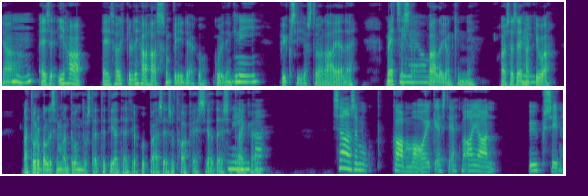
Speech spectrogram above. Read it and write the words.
Ja mm. ei se ihan, ei se olisi kyllä ihan hassumpi idea kuin kuitenkin niin. yksi, jos tuolla ajelee metsässä Nimenomaan. paljonkin, niin olisi se niin. ihan kiva, vähän turvallisemman tuntusta, että tietää, että joku pääsee sut hakemaan sieltä, jos jotain käy. Se on se mun kammo oikeasti, että mä ajan yksin.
